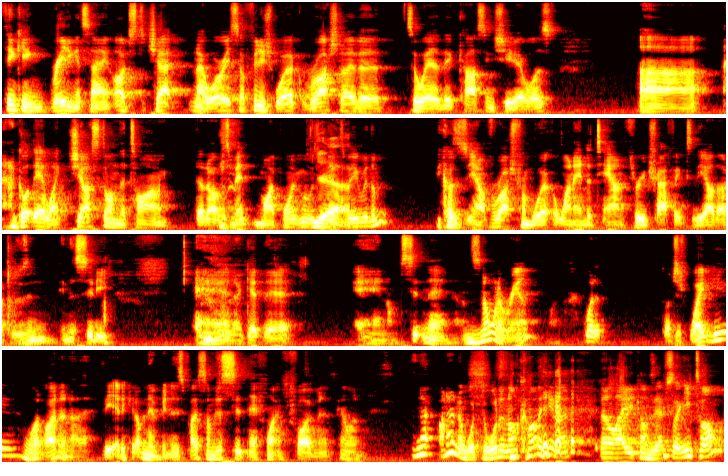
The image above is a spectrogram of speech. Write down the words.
Thinking, reading it, saying, oh, just a chat, no worries. So I finished work, rushed over to where the casting studio was. Uh, and I got there like just on the time that I was meant, my appointment was meant to be with them. Because, you know, I've rushed from work at one end of town through traffic to the other because it was in, in the city. And I get there and I'm sitting there and there's no one around. Like, What? Do I just wait here? What? I don't know the etiquette. I've never been to this place. I'm just sitting there for like five minutes going, no, I don't know what door to knock on, you know. and a lady comes out. She's like, you Tom?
